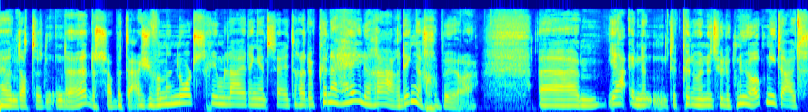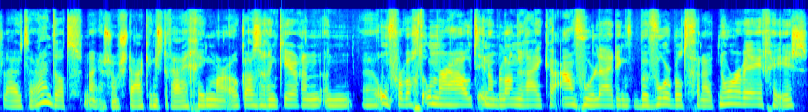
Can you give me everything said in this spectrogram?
Uh, dat de, de, de, sabotage van de Nord Stream-leiding, et cetera. Er kunnen hele rare dingen gebeuren. Uh, ja, en dat kunnen we natuurlijk nu ook niet uitsluiten. Hè, dat nou ja, zo'n stakingsdreiging, maar ook als er een keer een, een onverwacht onderhoud in een belangrijke aanvoerleiding, bijvoorbeeld vanuit Noorwegen, is.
